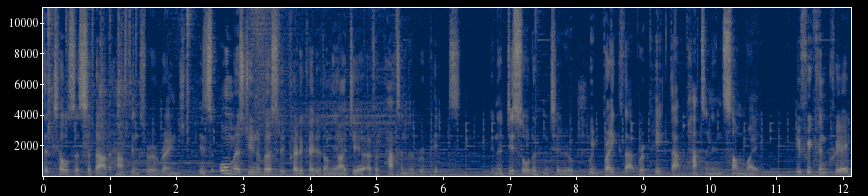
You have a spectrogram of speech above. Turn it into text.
that tells us about how things are arranged is almost universally predicated on the idea of a pattern that repeats. In a disordered material, we break that repeat, that pattern in some way. If we can create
